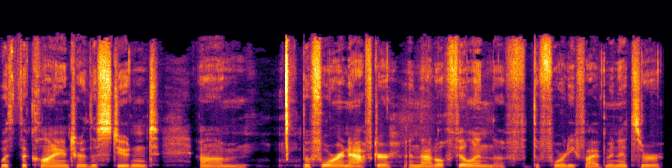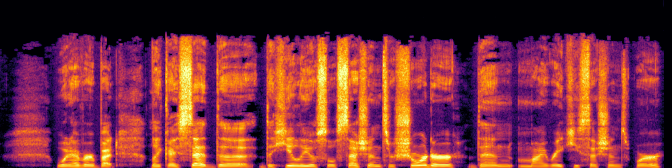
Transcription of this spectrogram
with the client or the student um, before and after, and that'll fill in the the 45 minutes or whatever. But like I said, the the HelioSoul sessions are shorter than my Reiki sessions were,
